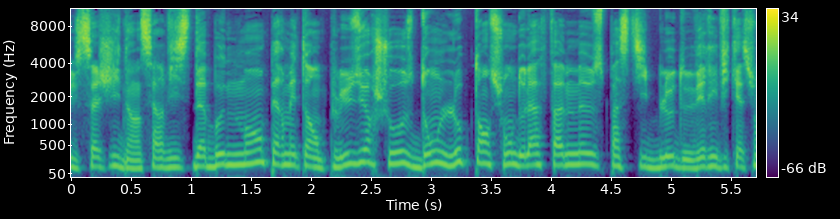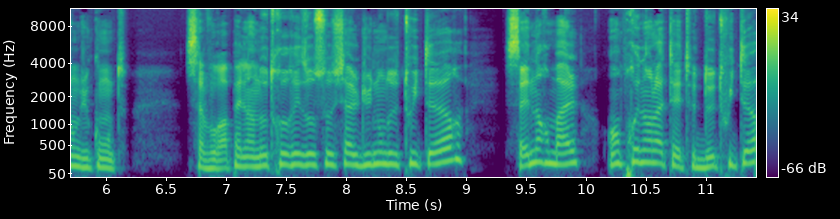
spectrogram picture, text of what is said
Il s'agit d'un service d'abonnement permettant plusieurs choses dont l'obtention de la fameuse pastille bleue de vérification du compte. Ça vous rappelle un autre réseau social du nom de Twitter? C'est normal, en prenant la tête de Twitter,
